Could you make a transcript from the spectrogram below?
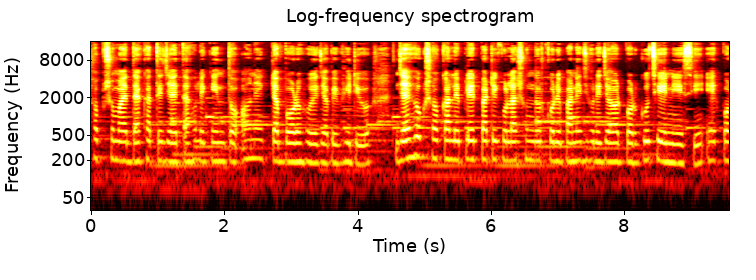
সব সময় দেখাতে যায়, তাহলে কিন্তু অনেকটা বড় হয়ে যাবে ভিডিও। যাই হোক, সকালে প্লেট বাটিগুলা সুন্দর করে পানি ঝরে যাওয়ার পর গুছিয়ে নিয়েছি। এরপর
